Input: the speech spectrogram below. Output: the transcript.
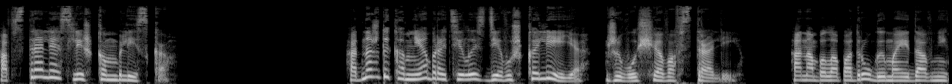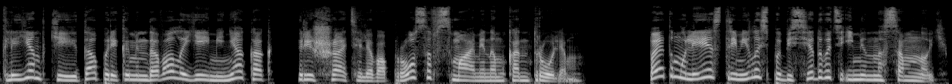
Австралия слишком близко. Однажды ко мне обратилась девушка Лея, живущая в Австралии. Она была подругой моей давней клиентки, и та порекомендовала ей меня как решателя вопросов с маминым контролем. Поэтому Лея стремилась побеседовать именно со мной.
